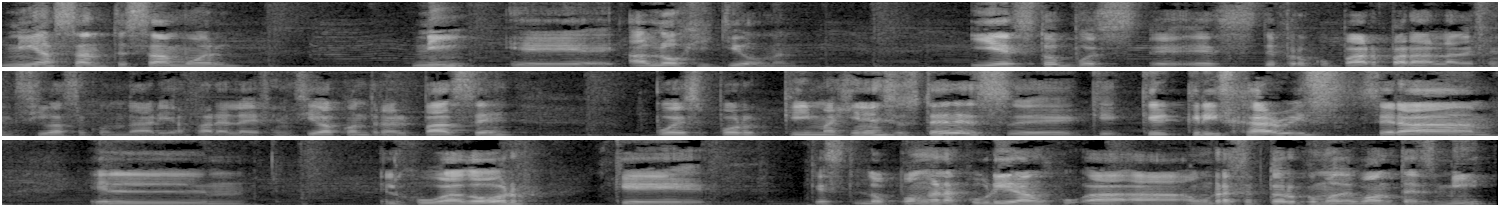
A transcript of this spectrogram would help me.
ni Asante Samuel, ni eh, Alohi Gilman. Y esto pues e, es de preocupar para la defensiva secundaria, para la defensiva contra el pase pues porque imagínense ustedes eh, que Chris Harris será el, jugador que, que, lo pongan a cubrir a un, a, un receptor como Devonta Smith.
